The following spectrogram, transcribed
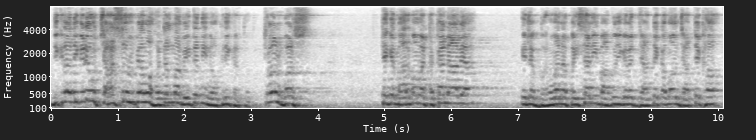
દીકરા દીકરી હું ચારસો રૂપિયામાં હોટલમાં વેઇટરની નોકરી કરતો હતો. ત્રણ વર્ષ. કે કે બારમામાં ટકા ના આવ્યા. એટલે ભરવાના પૈસા નહીં. બાપુજી કહે, જાતે કમાવું જાતે ખાઓ.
